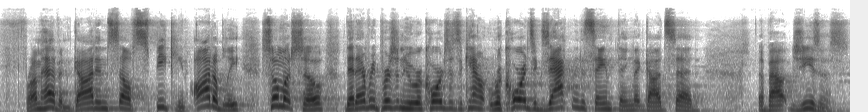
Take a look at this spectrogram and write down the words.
from heaven, God Himself speaking audibly, so much so that every person who records this account records exactly the same thing that God said about Jesus.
